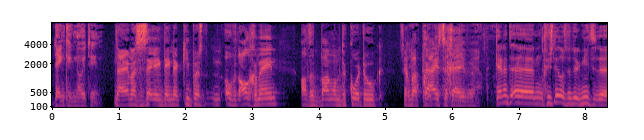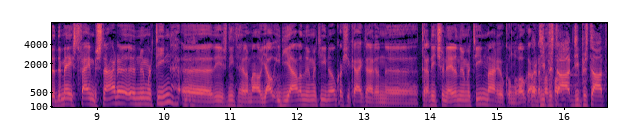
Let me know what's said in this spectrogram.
denk ik nooit in. Nee, maar ze zeggen, ik denk dat keepers over het algemeen altijd bang om de korte hoek zeg maar, prijs te geven. Ja. Kenneth, uh, Guus Til is natuurlijk niet de, de meest fijn besnaarde eh, nummer 10. Eh, die is niet helemaal jouw ideale nummer 10 ook. Als je kijkt naar een eh, traditionele nummer 10. Mario kon er ook Maar aardig die wat van. bestaat, die bestaat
